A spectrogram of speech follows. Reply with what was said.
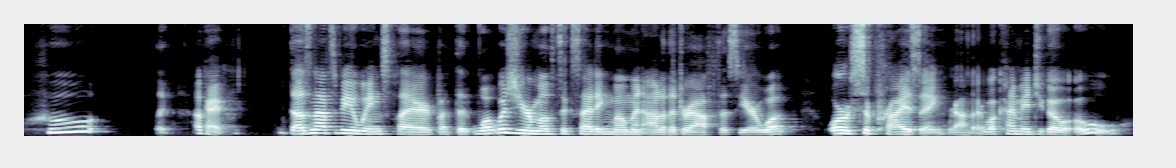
who like okay doesn't have to be a wings player, but the, what was your most exciting moment out of the draft this year? What or surprising rather? What kind of made you go oh?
